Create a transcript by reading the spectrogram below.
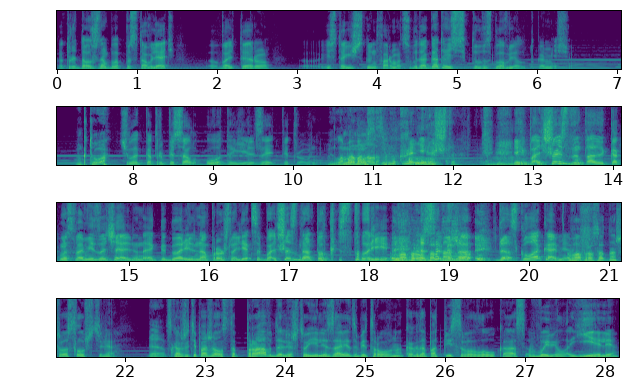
которая должна была поставлять э, Вольтеру э, историческую информацию. Вы догадываетесь, кто возглавлял эту комиссию? Кто? Человек, который писал оды Елизавете Петровне. Ломоносов. Ну, конечно. И большой знаток, как мы с вами изучали, как говорили на прошлой лекции, большой знаток истории. Вопрос от нашего- Да, с кулаками. Вопрос от нашего слушателя. Да. Скажите, пожалуйста, правда ли, что Елизавета Петровна, когда подписывала указ, вывела еле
